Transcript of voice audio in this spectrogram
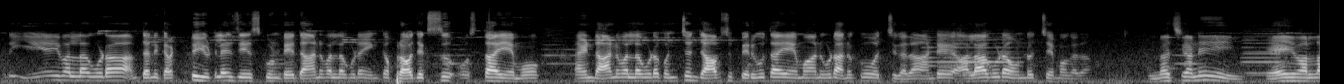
అంటే ఏఐ వల్ల కూడా దాన్ని కరెక్ట్ యూటిలైజ్ చేసుకుంటే దానివల్ల కూడా ఇంకా ప్రాజెక్ట్స్ వస్తాయేమో అండ్ దానివల్ల కూడా కొంచెం జాబ్స్ పెరుగుతాయేమో అని కూడా అనుకోవచ్చు కదా. అంటే అలా కూడా ఉండొచ్చేమో కదా. ఉండొచ్చు కానీ ఏ వల్ల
